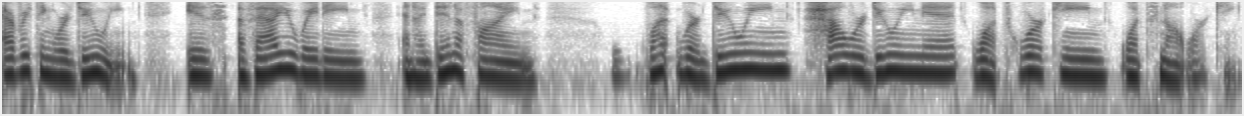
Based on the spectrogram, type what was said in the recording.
everything we're doing is evaluating and identifying what we're doing, how we're doing it, what's working, what's not working.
